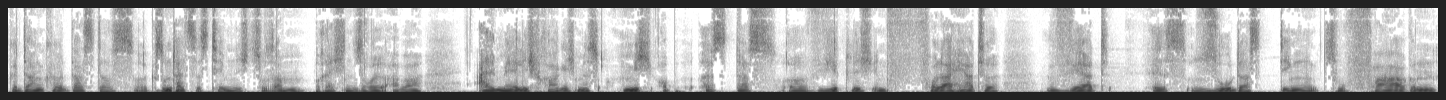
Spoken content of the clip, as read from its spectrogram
Gedanke, dass das äh, Gesundheitssystem nicht zusammenbrechen soll. Aber allmählich frage ich mich, mich ob es das äh, wirklich in voller Härte wert ist, so das Ding zu fahren,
